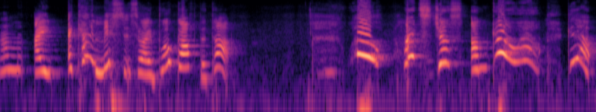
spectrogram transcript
Um, I I kind of missed it, so I broke off the top. Well, let's just um go out, get out.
